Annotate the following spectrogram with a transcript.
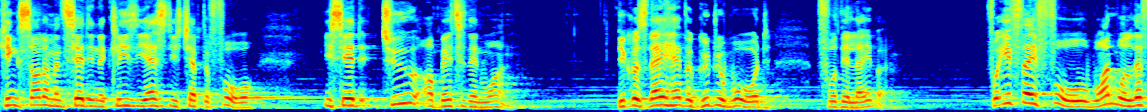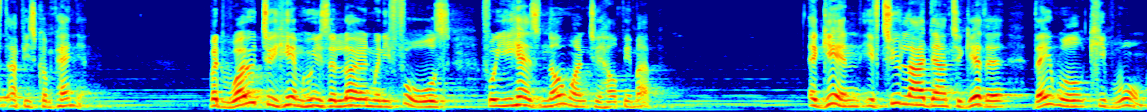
King Solomon said in Ecclesiastes chapter 4, he said, Two are better than one because they have a good reward for their labor. For if they fall, one will lift up his companion. But woe to him who is alone when he falls, for he has no one to help him up. Again, if two lie down together, they will keep warm.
